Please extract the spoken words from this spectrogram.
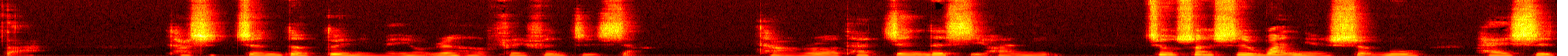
达。他是真的对你没有任何非分之想。倘若他真的喜欢你，就算是万年神木，还是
